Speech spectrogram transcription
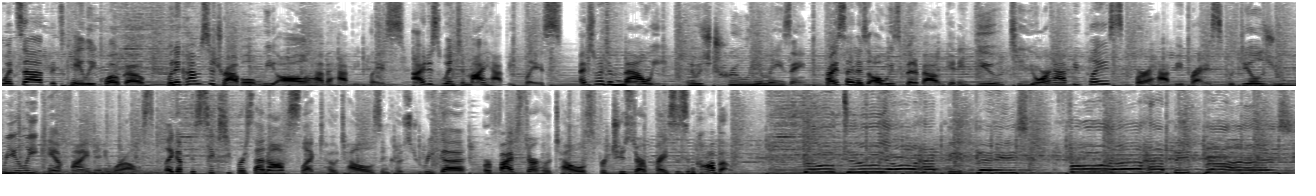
What's up? It's Kaley Cuoco. When it comes to travel, we all have a happy place. I just went to my happy place. I just went to Maui, and it was truly amazing. Priceline has always been about getting you to your happy place for a happy price with deals you really can't find anywhere else. Like up to 60% off select hotels in Costa Rica or five-star hotels for two-star prices in Cabo. Go to your happy place for a happy price.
